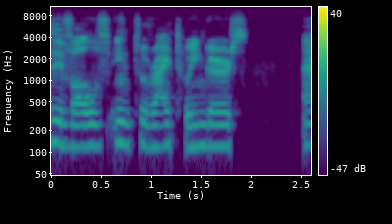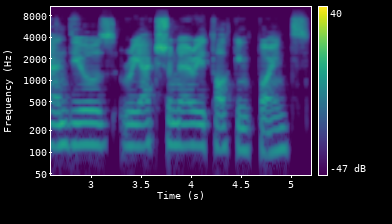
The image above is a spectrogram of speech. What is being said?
devolve into right wingers and use reactionary talking points.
